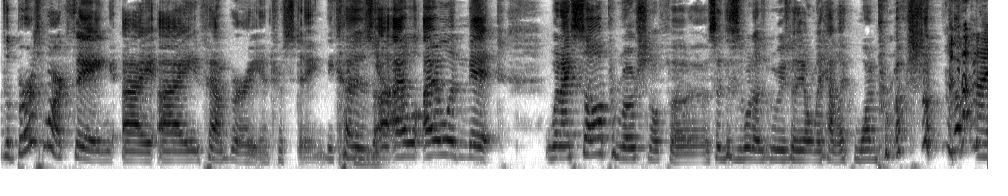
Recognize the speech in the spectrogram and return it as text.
the birthmark thing I I found very interesting because Yes. I, I will I will admit when I saw promotional photos, and this is one of those movies where they only have like one promotional photo. I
